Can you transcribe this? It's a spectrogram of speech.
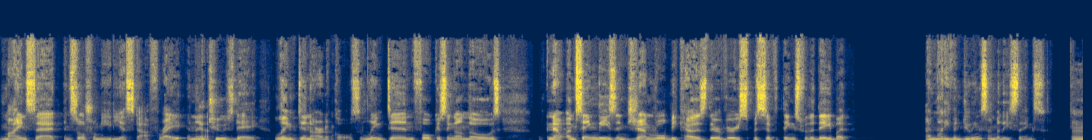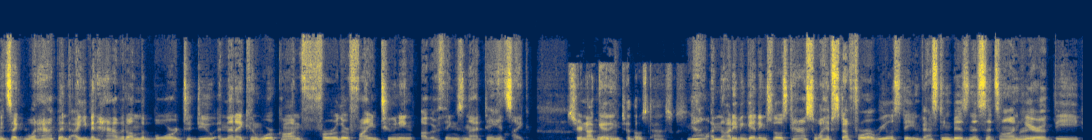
mindset, and social media stuff, right? And then Yeah. Tuesday, LinkedIn articles, LinkedIn, focusing on those. Now, I'm saying these in general because they're very specific things for the day, but I'm not even doing some of these things. Mm. It's like, what happened? I even have it on the board to do, and then I can work on further fine tuning other things in that day. It's like, So you're not getting to those tasks. No, I'm not even getting to those tasks. So I have stuff for a real estate investing business that's on Right. here, the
